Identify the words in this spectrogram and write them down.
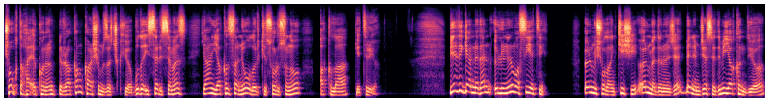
çok daha ekonomik bir rakam karşımıza çıkıyor. Bu da ister istemez yani yakılsa ne olur ki sorusunu akla getiriyor. Bir diğer neden ölünün vasiyeti. Ölmüş olan kişi ölmeden önce benim cesedimi yakın diyor.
